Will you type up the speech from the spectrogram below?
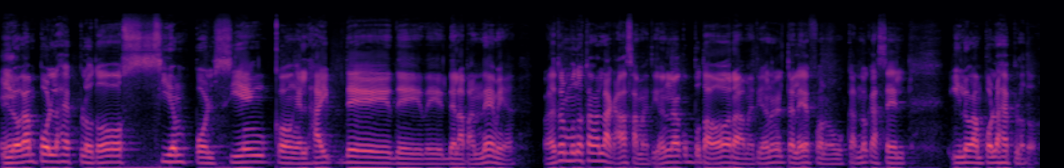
Eh. Logan Paul las explotó 100% con el hype de, de- de- de la pandemia. Ahora todo el mundo estaba en la casa, metido en la computadora, metido en el teléfono, buscando qué hacer. Y Logan Paul las explotó.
